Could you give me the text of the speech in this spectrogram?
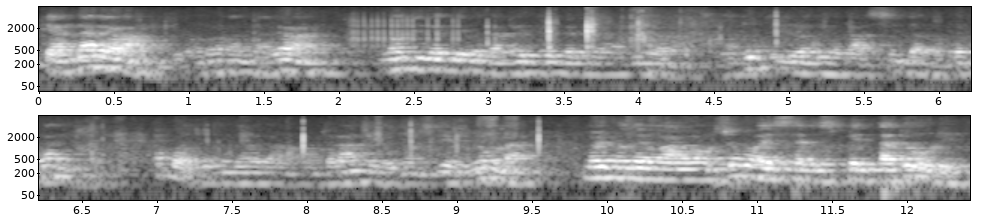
che andare avanti o non andare avanti non dipendeva da noi della minoranza tutti dipendeva dal sindaco Ferrandino e poi dipendeva dalla maggioranza dei consiglieri comunali. Noi potevamo solo essere spettatori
